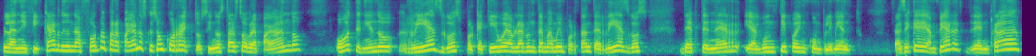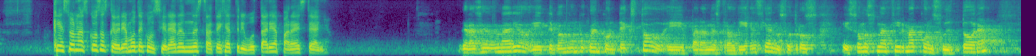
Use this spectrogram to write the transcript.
planificar de una forma para pagar los que son correctos y no estar sobrepagando o teniendo riesgos, porque aquí voy a hablar un tema muy importante, riesgos de tener algún tipo de incumplimiento. Así que, Jean-Pierre, de entrada, ¿qué son las cosas que deberíamos de considerar en una estrategia tributaria para este año? Gracias, Mario. Eh, te pongo un poco en contexto eh, para nuestra audiencia. Nosotros eh, somos una firma consultora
